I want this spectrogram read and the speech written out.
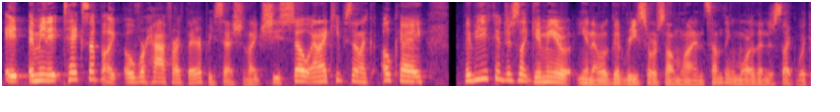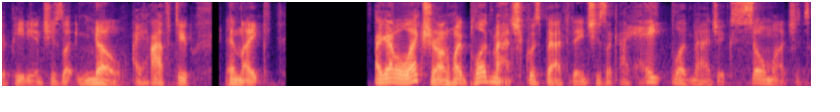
it i mean it takes up like over half our therapy session like she's so and i keep saying like okay maybe you can just like give me a you know a good resource online something more than just like wikipedia. And she's like no i have to. And like i got a lecture on why blood magic was bad today. And she's like i hate blood magic so much. It's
